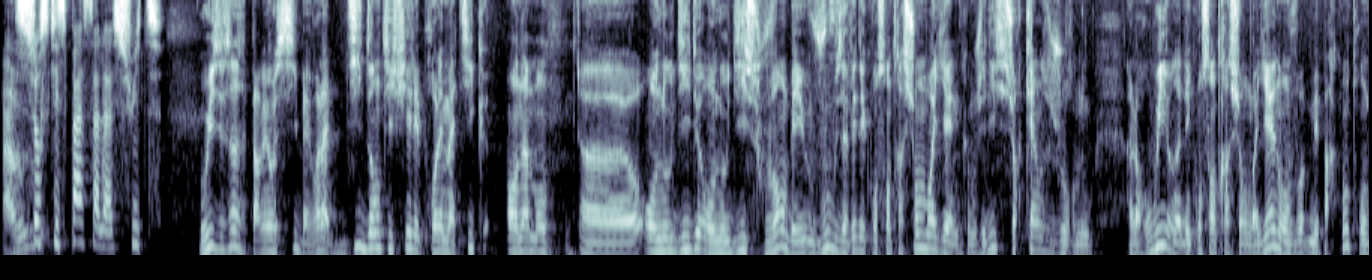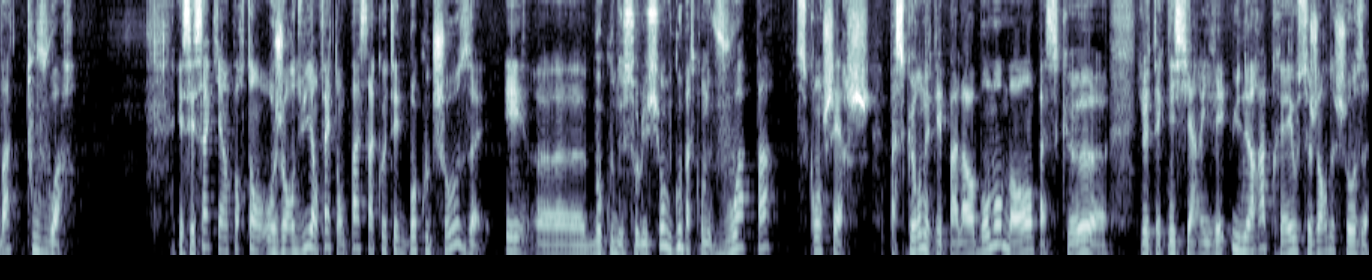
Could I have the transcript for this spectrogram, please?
ah oui. sur ce qui se passe à la suite? Oui, c'est ça. Ça permet aussi ben, voilà, d'identifier les problématiques en amont. Euh, on, nous dit, souvent, ben, vous, vous avez des concentrations moyennes. Comme j'ai dit, c'est sur 15 jours, nous. Alors oui, on a des concentrations moyennes, mais par contre, on va tout voir. Et c'est ça qui est important. Aujourd'hui, en fait, on passe à côté de beaucoup de choses et euh, beaucoup de solutions, du coup, parce qu'on ne voit pas ce qu'on cherche. Parce qu'on n'était pas là au bon moment, parce que euh, le technicien arrivait une heure après, ou ce genre de choses.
